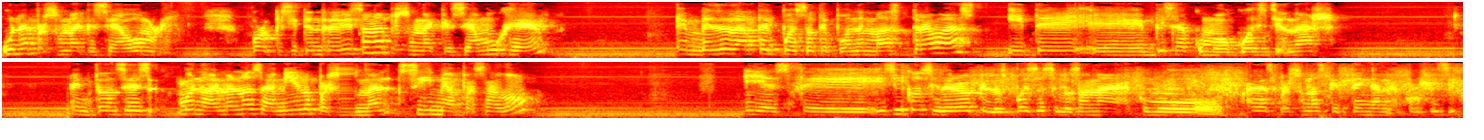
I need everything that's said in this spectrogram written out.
una persona que sea hombre. Porque si te entrevista una persona que sea mujer, en vez de darte el puesto te pone más trabas y te eh, empieza como a cuestionar. Entonces, bueno, al menos a mí en lo personal sí me ha pasado. Y este y sí considero que los puestos se los dan a, como a las personas que tengan mejor físico.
